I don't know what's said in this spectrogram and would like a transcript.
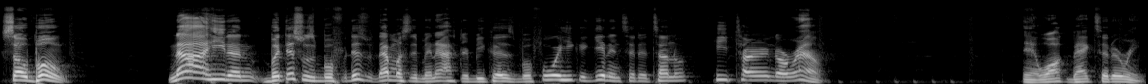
So boom. Nah, he done, but this was before this that must have been after because before he could get into the tunnel, he turned around and walked back to the ring.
